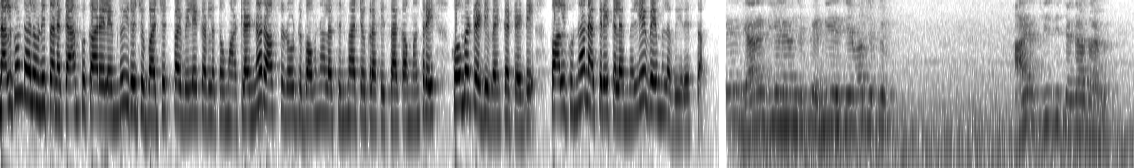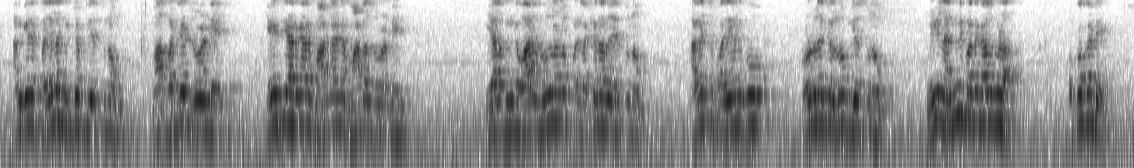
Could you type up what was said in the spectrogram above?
నల్గొండలోని తన క్యాంపు కార్యాలయంలో ఈరోజు బడ్జెట్ పై విలేకరులతో మాట్లాడిన రాష్ట్ర రోడ్లు భవనాల సినిమాటోగ్రఫీ శాఖ మంత్రి కోమటిరెడ్డి వెంకటరెడ్డి. పాల్గొన్న నకరేకల్ ఎమ్మెల్యే వేముల వీరేశం. ఆయన చీల్చి చెండాడుతున్నాడు. అందుకనే ప్రజలకు విజ్ఞప్తి చేస్తున్నాం. మా బడ్జెట్ చూడండి. కేసీఆర్ గారు మాట్లాడిన మాటలు చూడండి. ఇవాళ ఇంకా వారం రోజులలో లక్షణాలు చేస్తున్నాం. ఆగస్టు పదిహేనుకు రెండు లక్షల లోపు చేస్తున్నాం మిగిలిన అన్ని పథకాలు కూడా ఒక్కొక్కటి.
